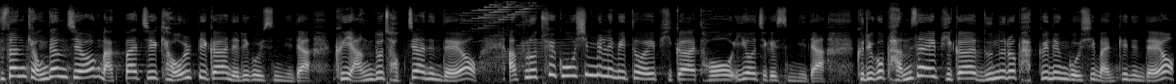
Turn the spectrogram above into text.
부산 경남 지역 막바지 겨울비가 내리고 있습니다. 그 양도 적지 않은데요. 앞으로 최고 10mm의 비가 더 이어지겠습니다. 그리고 밤사이 비가 눈으로 바뀌는 곳이 많겠는데요.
